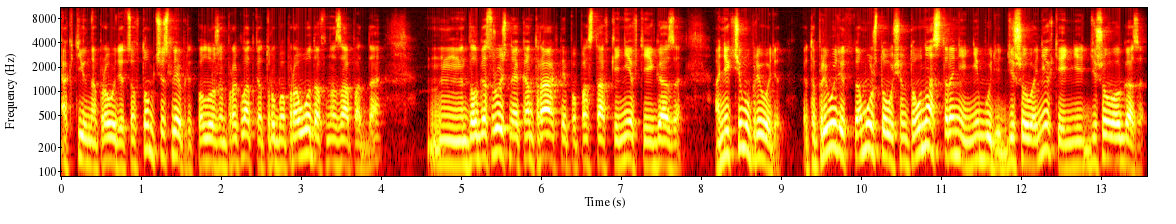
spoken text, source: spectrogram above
активно проводятся, в том числе, предположим, прокладка трубопроводов на Запад, да, долгосрочные контракты по поставке нефти и газа, они к чему приводят? Это приводит к тому, что в общем-то, у нас в стране не будет дешевой нефти и дешевого газа.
